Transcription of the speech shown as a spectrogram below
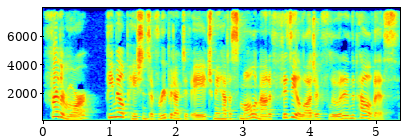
Furthermore, female patients of reproductive age may have a small amount of physiologic fluid in the pelvis.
